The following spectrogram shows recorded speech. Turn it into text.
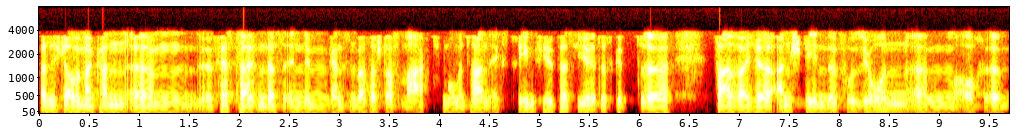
Also ich glaube, man kann ähm, festhalten, dass in dem ganzen Wasserstoffmarkt momentan extrem viel passiert. Es gibt äh, zahlreiche anstehende Fusionen, ähm, auch ähm,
